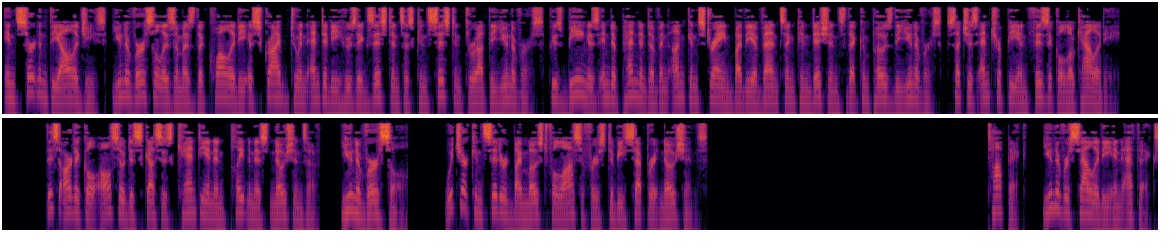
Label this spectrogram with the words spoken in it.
In certain theologies, universalism is the quality ascribed to an entity whose existence is consistent throughout the universe, whose being is independent of and unconstrained by the events and conditions that compose the universe, such as entropy and physical locality. This article also discusses Kantian and Platonist notions of universal which are considered by most philosophers to be separate notions. Universality in ethics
